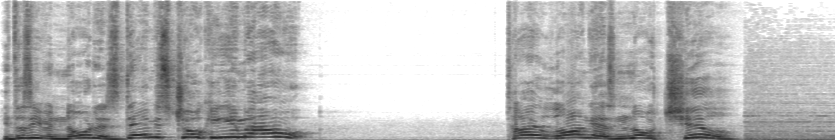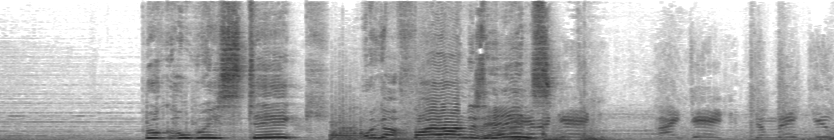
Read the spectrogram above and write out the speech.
He doesn't even notice. Damn, he's choking him out. Tai Lung has no chill. Brook Oogway's stick. Oh, he got fire on his hands. I did. I did to make you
